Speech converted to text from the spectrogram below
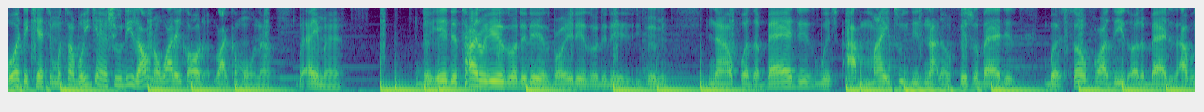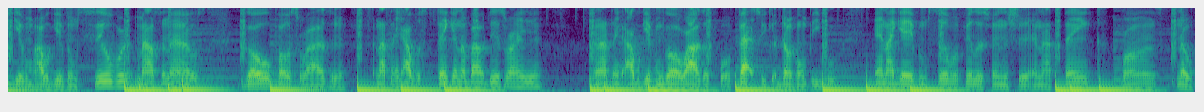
Or to Dikembe Mutombo. He can't shoot these. I don't know why they called it. Like, come on now. But hey, man. The, it, the title is what it is, bro. It is what it is. You feel me? Now, for the badges, which I might tweet. These not the official badges. But so far, these are the badges I would give him. I would give him silver, mouse in the house, gold posterizer. And I think I was thinking about this right here. And I think I would give him gold riser for a fact so he could dunk on people. And I gave him silver Fearless Finisher. And I think bronze, no,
